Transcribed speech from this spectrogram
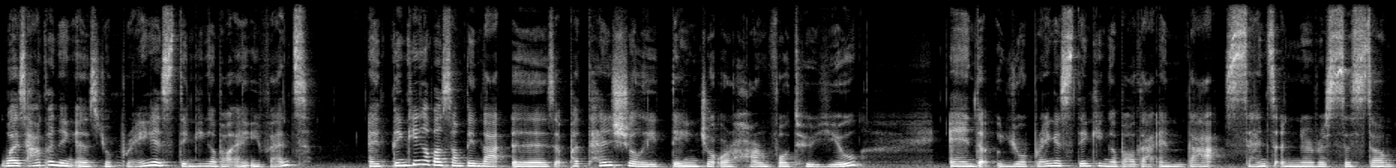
What is happening is your brain is thinking about an event and thinking about something that is potentially danger or harmful to you and your brain is thinking about that and that sends a nervous system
